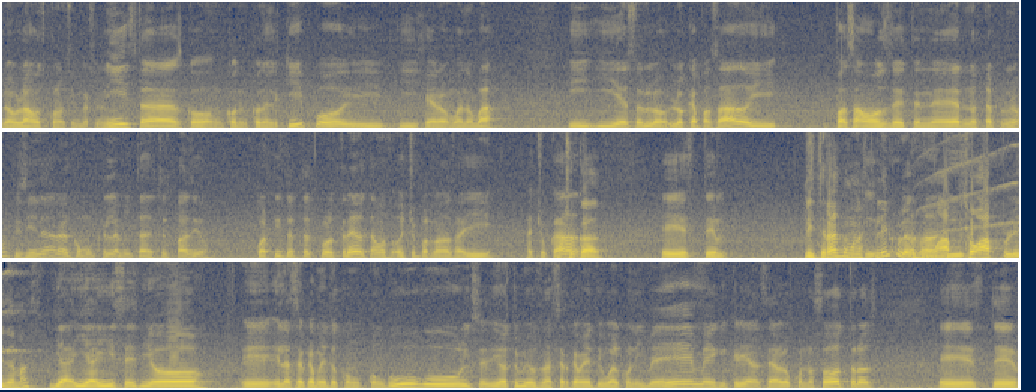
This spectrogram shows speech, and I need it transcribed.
Lo hablamos con los inversionistas, con, con, el equipo y, dijeron, bueno, va. Y, y eso es lo, lo, que ha pasado y, pasamos de tener nuestra primera oficina, era como que la mitad de este espacio, cuartito de 3x3, estamos ocho personas allí a Este, Literal, como en las películas, como Apple y demás. Y, y ahí se dio eh, el acercamiento con, con, Google, se dio, tuvimos un acercamiento igual con IBM, que querían hacer algo con nosotros. Este,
